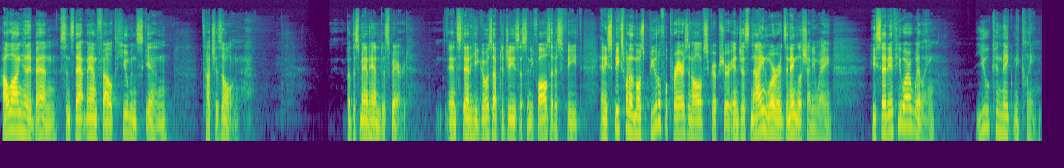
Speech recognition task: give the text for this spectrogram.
How long had it been since that man felt human skin touch his own? But this man hadn't despaired. Instead, he goes up to Jesus and he falls at his feet and he speaks one of the most beautiful prayers in all of Scripture in just nine words, in English anyway. He said, If you are willing, you can make me clean.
